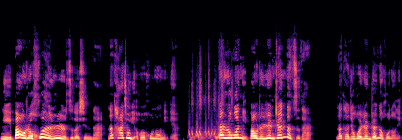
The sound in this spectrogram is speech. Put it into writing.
你抱着混日子的心态，那他就也会糊弄你；但如果你抱着认真的姿态，那他就会认真的糊弄你。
